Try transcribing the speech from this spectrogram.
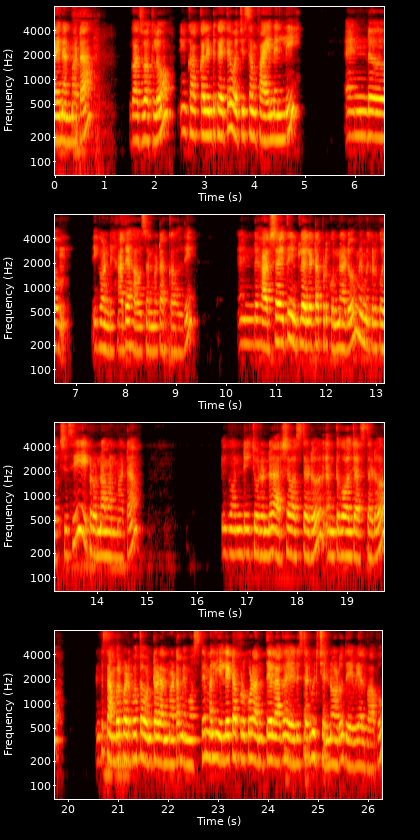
లైన్ అనమాట గాజువాక్లో ఇంకా అక్కల ఇంటికి అయితే వచ్చేసాం ఫైనల్లీ. అండ్ ఇగోండి అదే హౌస్ అనమాట అక్క వాళ్ళది అండ్ హర్ష అయితే ఇంట్లో వెళ్ళేటప్పుడు కొన్నాడు. మేము ఇక్కడికి వచ్చేసి ఇక్కడ ఉన్నామన్నమాట. ఇగోండి చూడండి హర్ష వస్తాడు. ఎంత గోల్ చేస్తాడో. అంటే సంబరపడిపోతూ ఉంటాడు అనమాట మేము వస్తే. మళ్ళీ వెళ్ళేటప్పుడు కూడా అంతేలాగా ఏడుస్తాడు. వీడు చిన్నవాడు దేవియాల బాబు.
